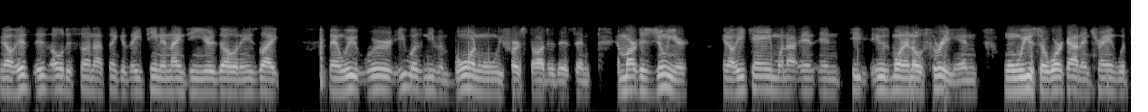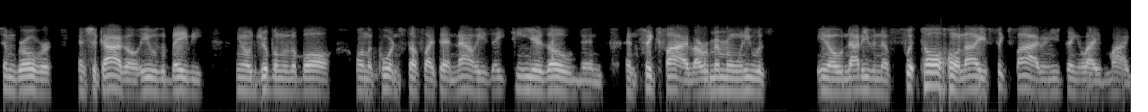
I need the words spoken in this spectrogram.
you know his his oldest son i think is 18 and 19 years old. And he's like man we were he wasn't even born when we first started this. And and marcus junior you know he came when i and, and he, he was born in 03 and when we used to work out and train with tim grover in chicago he was a baby you know dribbling the ball on the court and stuff like that. Now he's 18 years old and and six five. I remember when he was, you know, not even a foot tall. Now he's six five, and you think like, my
